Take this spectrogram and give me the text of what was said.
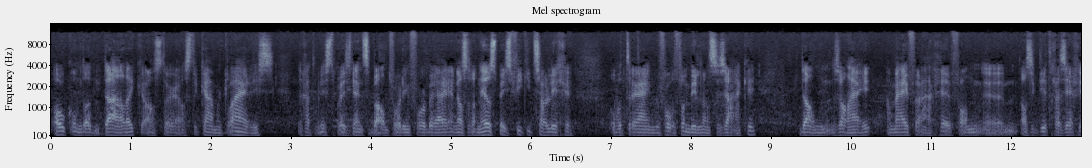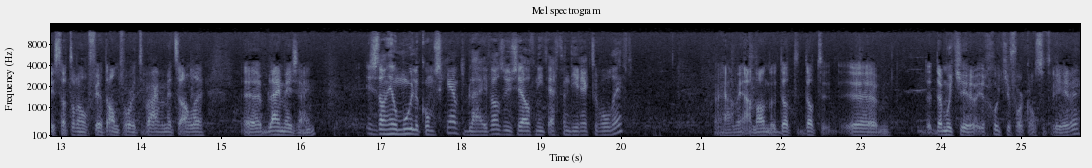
Ook omdat dadelijk, als, er, als de Kamer klaar is, dan gaat de minister-president zijn beantwoording voorbereiden. En als er dan heel specifiek iets zou liggen op het terrein, bijvoorbeeld van Binnenlandse Zaken, dan zal hij aan mij vragen van, uh, als ik dit ga zeggen, is dat dan ongeveer het antwoord waar we met z'n allen uh, blij mee zijn. Is het dan heel moeilijk om scherp te blijven als u zelf niet echt een directe rol heeft? Nou ja, maar ja, dat, dat, uh, daar moet je goed je voor concentreren.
